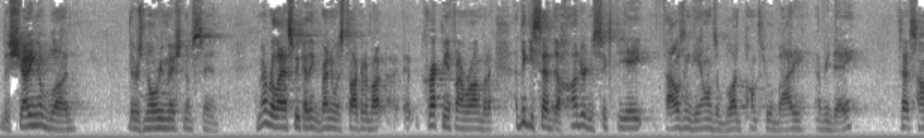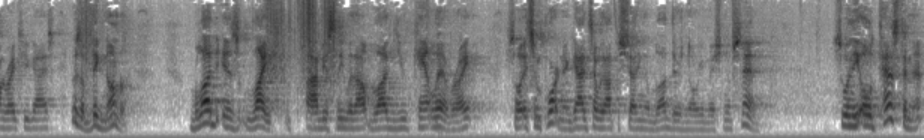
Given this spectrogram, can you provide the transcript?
the shedding of blood, there's no remission of sin. Remember last week, I think Brendan was talking about, correct me if I'm wrong, but I, I think he said the 168,000 gallons of blood pumped through a body every day. Does that sound right to you guys? It was a big number. Blood is life. Obviously, without blood, you can't live, right? So it's important. And God said, without the shedding of blood, there's no remission of sin. So in the Old Testament,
